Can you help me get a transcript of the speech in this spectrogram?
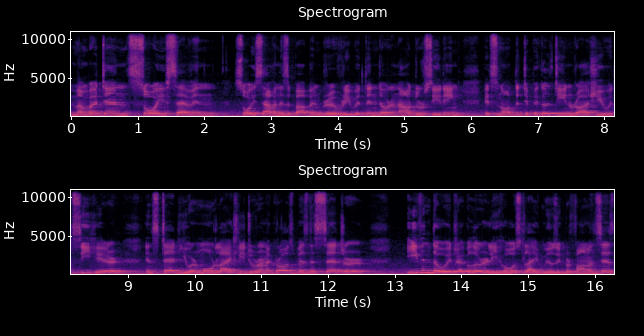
Number 10 Soi 7. Soi 7 is a pub and brewery with indoor and outdoor seating. It's not the typical teen rush you would see here. Instead, you are more likely to run across business center. Even though it regularly hosts live music performances,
